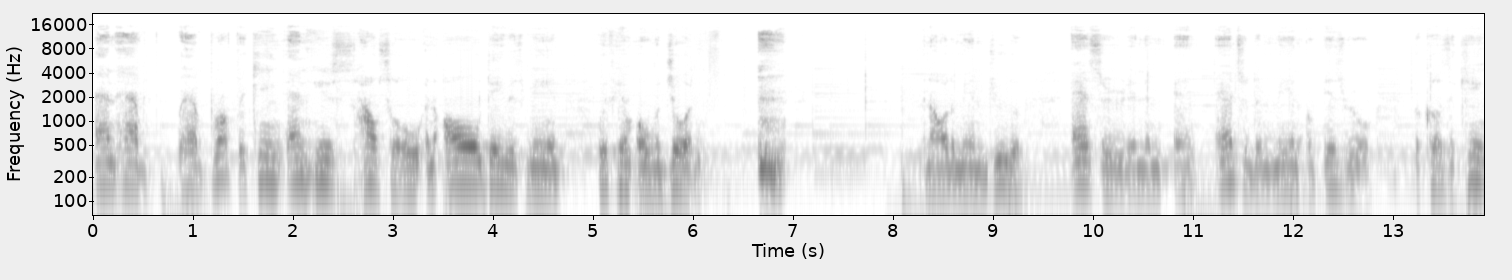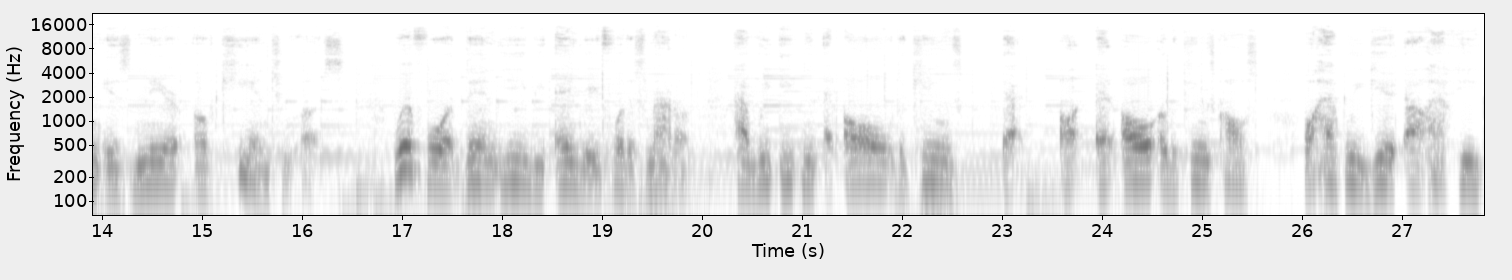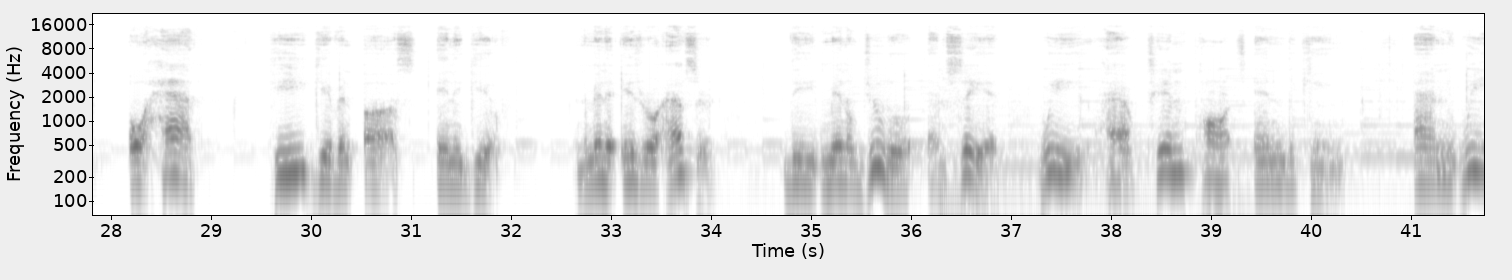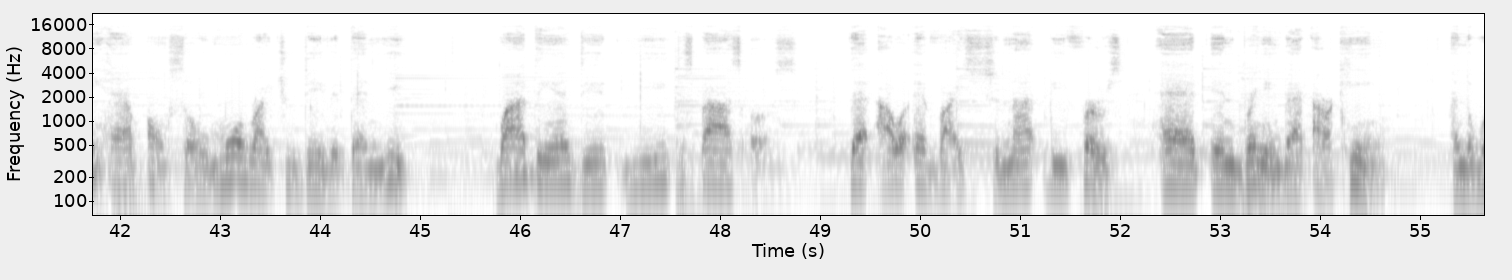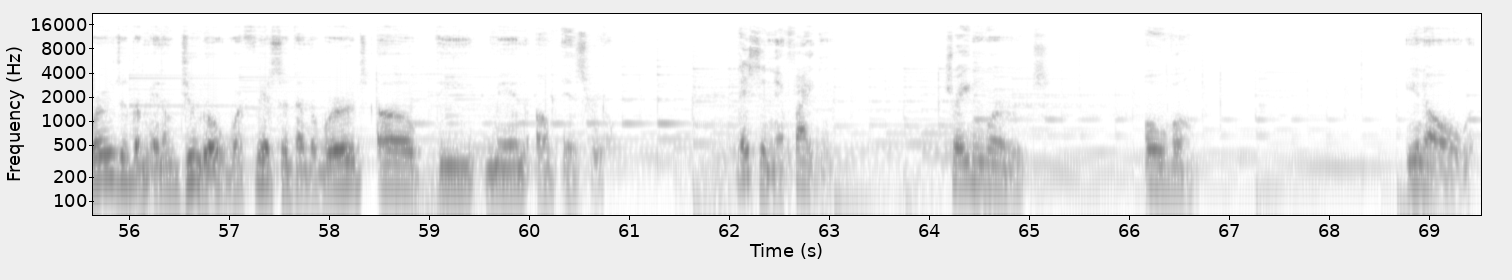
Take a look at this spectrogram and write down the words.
and have have brought the king and his household and all David's men with him over Jordan. and all the men of Judah answered and, the, and answered the men of Israel, because the king is near of kin to us. Wherefore then ye be angry for this matter? Have we eaten at all the king's at uh, at all of the king's cost, or have we give uh, have he or hath he given us any gift? And the men of Israel answered the men of Judah and said, We have ten parts in the king, and we have also more right to David than ye. Why then did ye despise us, that our advice should not be first had in bringing back our king? And the words of the men of Judah were fiercer than the words of the men of Israel. They sitting there fighting, trading words over, you know,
